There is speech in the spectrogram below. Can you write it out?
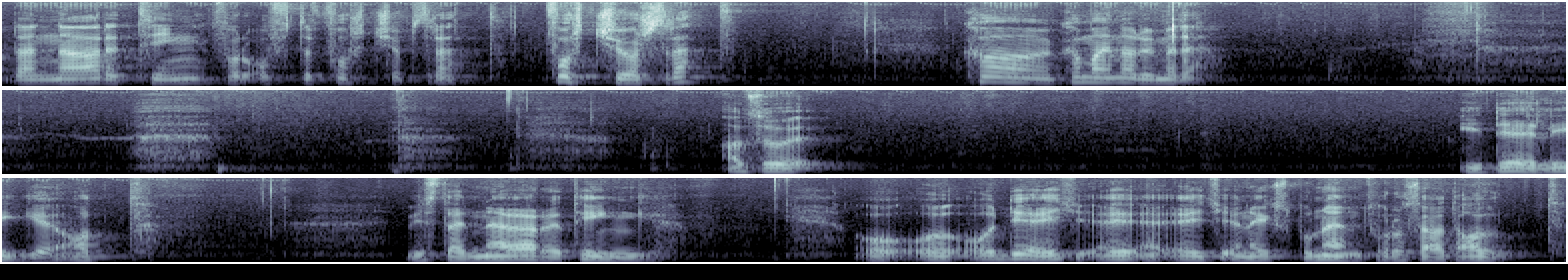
de nære ting får ofte forkjøpsrett. Forkjørsrett. Hva, hva mener du med det? Altså I det ligger at hvis de nære ting Og, og, og det er ikke, er ikke en eksponent for å si at alt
